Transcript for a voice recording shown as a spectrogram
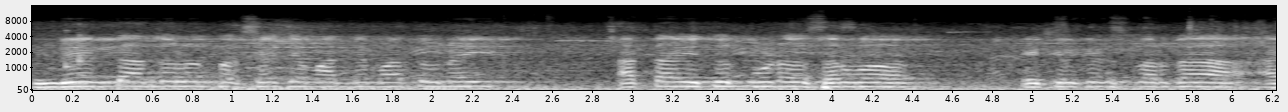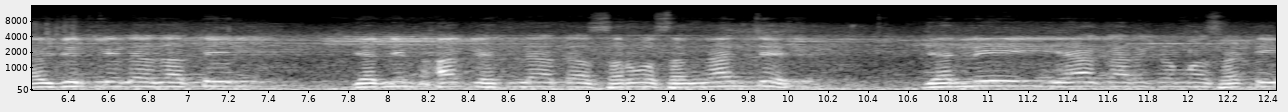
हिंदू एकता आंदोलन पक्षाच्या माध्यमातूनही आता इथून पुढं सर्व एक क्रिकेट स्पर्धा आयोजित केल्या जातील. ज्यांनी भाग घेतला त्या सर्व संघांचे. ज्यांनी या कार्यक्रमासाठी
